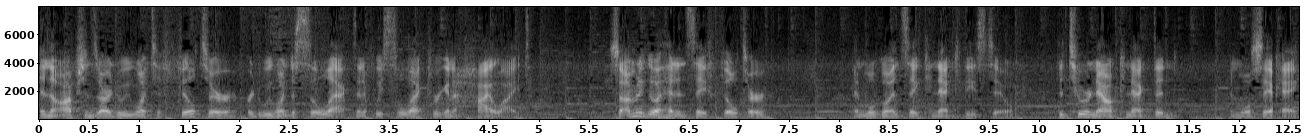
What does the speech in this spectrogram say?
And the options are do we want to filter or do we want to select? And if we select, we're going to highlight. So I'm going to go ahead and say filter, and we'll go ahead and say connect these two. The two are now connected, and we'll say OK.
